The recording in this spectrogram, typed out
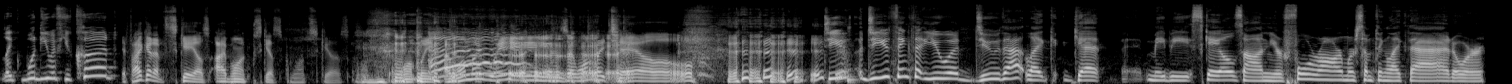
like, would you if you could? If I could have scales, I want scales. I want scales. I want, I want, wings. I want my wings. I want my tail. do you do you think that you would do that like get maybe scales on your forearm or something like that or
